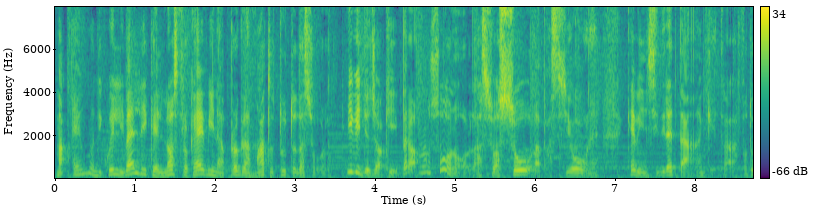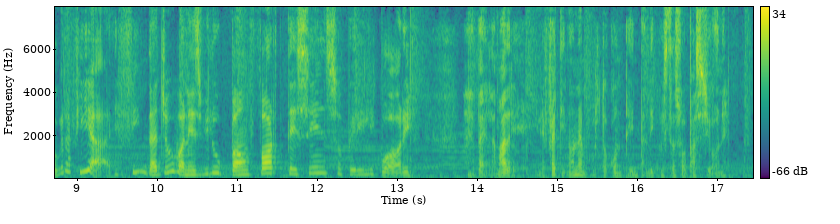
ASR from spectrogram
ma è uno di quei livelli che il nostro Kevin ha programmato tutto da solo. I videogiochi però non sono la sua sola passione, Kevin si diretta anche tra la fotografia e fin da giovane sviluppa un forte senso per i liquori. Eh, beh, la madre in effetti non è molto contenta di questa sua passione.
